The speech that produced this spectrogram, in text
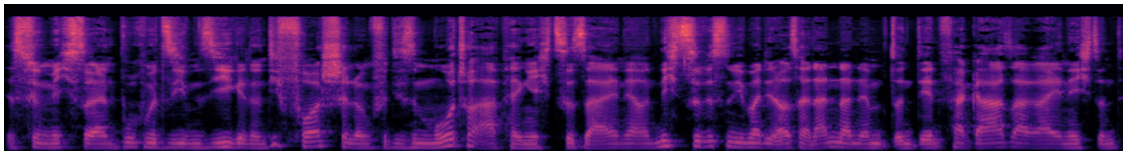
ist für mich so ein Buch mit sieben Siegeln und die Vorstellung, für diesen Motor abhängig zu sein, ja, und nicht zu wissen, wie man den auseinander nimmt und den Vergaser reinigt und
